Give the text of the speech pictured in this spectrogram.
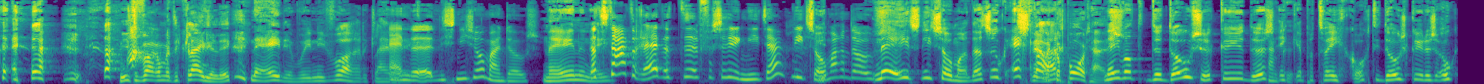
niet te warm met de kleine lik. Nee, dit moet je niet verwarren, de kleine En Lick. eh, het is niet zomaar een doos. Nee, nee, nee. Dat staat er, hè? Dat uh, verzin ik niet, hè? Niet zomaar een doos. Nee, het is niet zomaar. Dat is ook echt Snelle waar. kapoorthuis. Nee, want de dozen kun je dus... Dank u. Ik heb er twee gekocht. Die dozen kun je dus ook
